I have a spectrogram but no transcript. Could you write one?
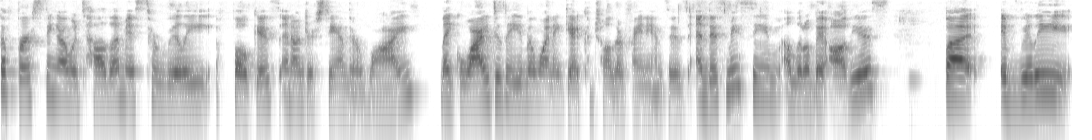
the first thing I would tell them is to really focus and understand their why. Like, why do they even want to get control of their finances? And this may seem a little bit obvious, but it really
